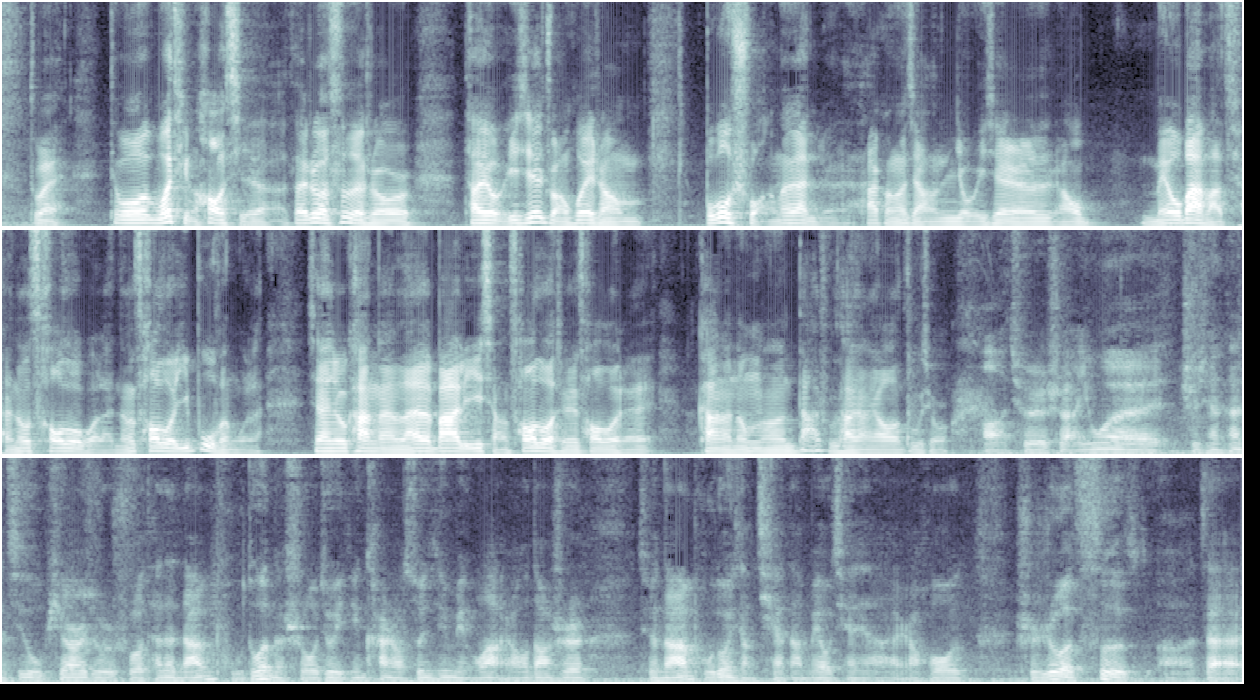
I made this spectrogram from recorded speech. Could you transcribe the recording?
对我我挺好奇的，在热刺的时候，他有一些转会上不够爽的感觉，他可能想有一些人，然后没有办法全都操作过来，能操作一部分过来。现在就看看来了巴黎想操作谁操作谁，看看能不能打出他想要的足球啊！确实是啊，因为之前看纪录片儿，就是说他在南安普顿的时候就已经看上孙兴民了，然后当时就南安普顿想签他，没有签下来，然后是热刺啊，在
